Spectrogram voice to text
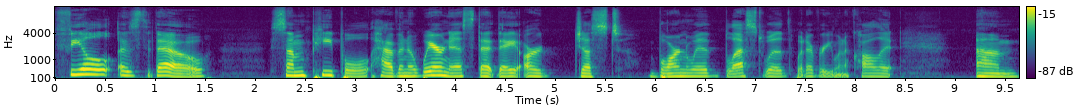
feel as though some people have an awareness that they are just born with, blessed with, whatever you want to call it. Um,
